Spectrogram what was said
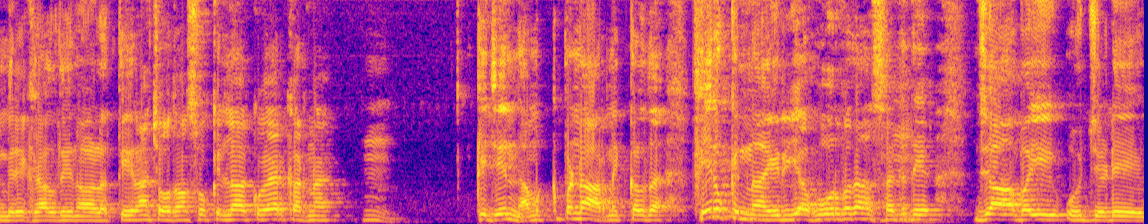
ਮੇਰੇ ਖਿਆਲ ਦੇ ਨਾਲ 13 1400 ਕਿੱਲਾ ਅਕਵਾਇਰ ਕਰਨਾ ਹੂੰ। ਕਿ ਜੇ ਨਮਕ ਭੰਡਾਰ ਨਿਕਲਦਾ ਫਿਰ ਉਹ ਕਿੰਨਾ ਏਰੀਆ ਹੋਰ ਵਧਾ ਸਕਦੇ ਆ ਜਾਂ ਬਈ ਉਹ ਜਿਹੜੇ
